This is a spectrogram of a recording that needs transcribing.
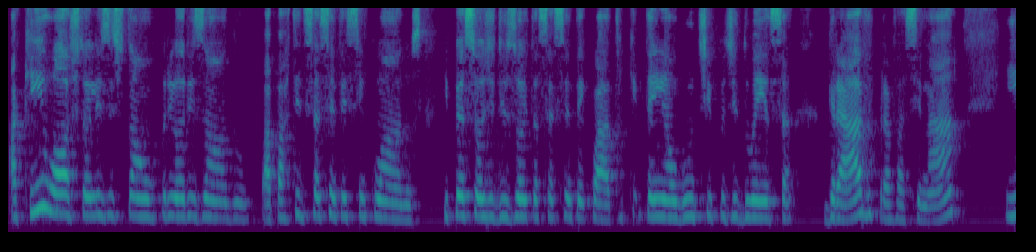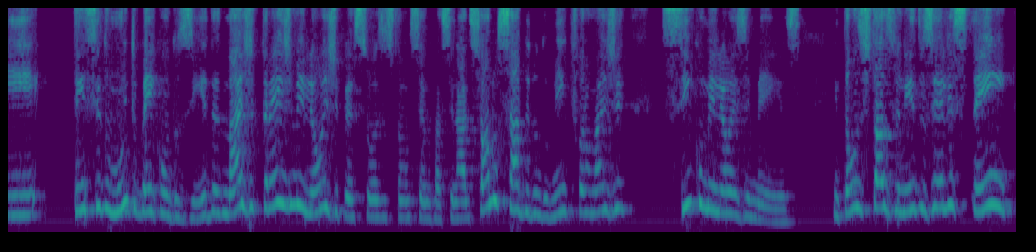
Aqui em Washington, eles estão priorizando a partir de 65 anos e pessoas de 18 a 64 que têm algum tipo de doença grave para vacinar. E tem sido muito bem conduzida. Mais de 3 milhões de pessoas estão sendo vacinadas. Só no sábado e no domingo foram mais de 5 milhões e meias. Então, os Estados Unidos eles têm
